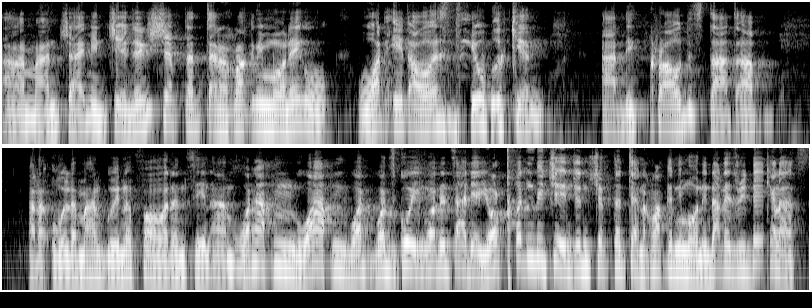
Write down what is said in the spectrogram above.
And a man chime in, changing shift at 10 o'clock in the morning. What eight hours they working? And the crowd start up. And an older man going forward and saying, um, what happened? What happened? What, what's going on inside here? You couldn't be changing shift at 10 o'clock in the morning. That is ridiculous.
